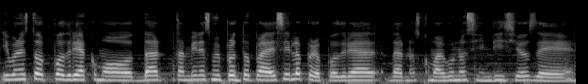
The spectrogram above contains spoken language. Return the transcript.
Y bueno, esto podría como dar, también es muy pronto para decirlo, pero podría darnos como algunos indicios de,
